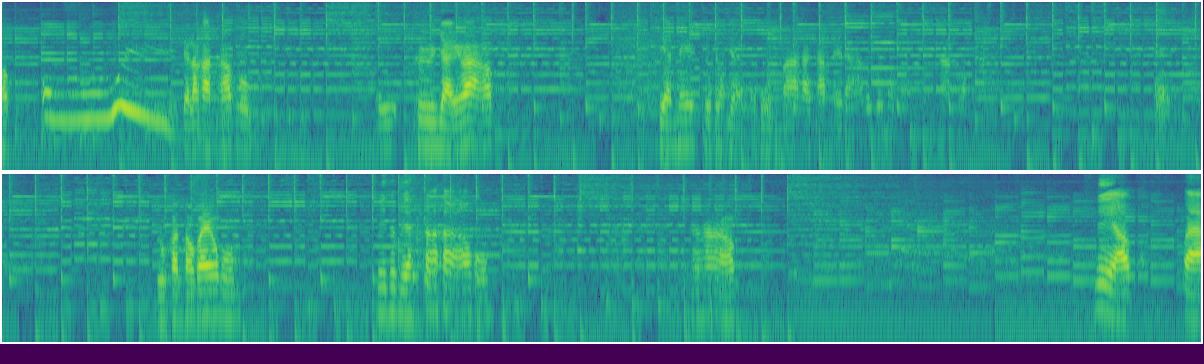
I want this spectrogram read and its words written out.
ครับโอ้ยแต่ละคันครับผมนี่คือใหญ่มากครับเทียนนี่คือใหญ่เดินมาทางนั้นเลยนะครับดูคันต่อไปครับผมนี่ทะเบียนครับผมนะฮะครับ นี่ครับปลา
